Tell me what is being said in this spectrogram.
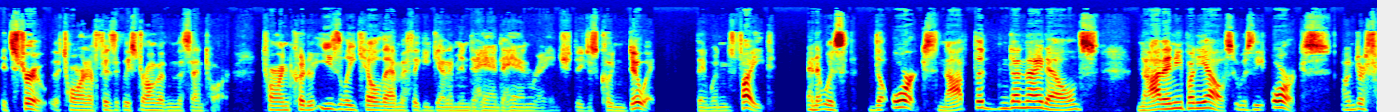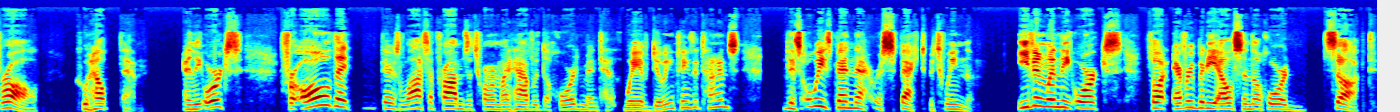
it's true. The Tauren are physically stronger than the Centaur. Tauren could easily kill them if they could get them into hand to hand range. They just couldn't do it. They wouldn't fight. And it was the orcs, not the, the night elves, not anybody else. It was the orcs under Thrall who helped them. And the orcs, for all that there's lots of problems that Tauren might have with the horde menta- way of doing things at times, there's always been that respect between them. Even when the orcs thought everybody else in the horde sucked,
